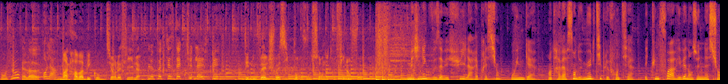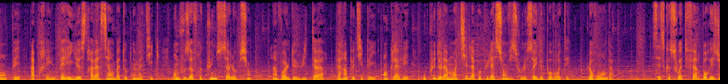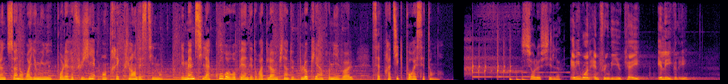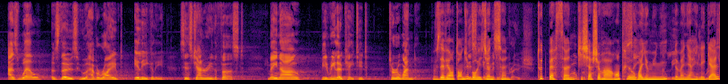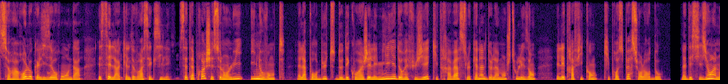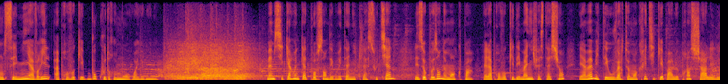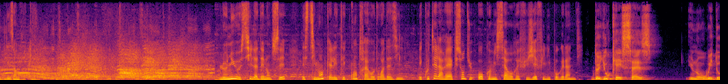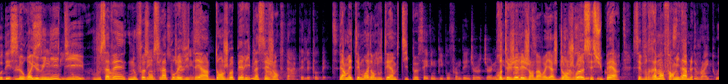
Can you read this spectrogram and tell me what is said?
Bonjour. Hello. Hola. Marhaba bikoum. Sur le fil, Le podcast d'actu de l'AFP. des nouvelles choisies pour vous sur notre fil info. Imaginez que vous avez fui la répression ou une guerre en traversant de multiples frontières et qu'une fois arrivé dans une nation en paix, après une périlleuse traversée en bateau pneumatique, on ne vous offre qu'une seule option. Un vol de 8 heures vers un petit pays enclavé où plus de la moitié de la population vit sous le seuil de pauvreté, le Rwanda. C'est ce que souhaite faire Boris Johnson au Royaume-Uni pour les réfugiés entrés clandestinement. Et même si la Cour européenne des droits de l'homme vient de bloquer un premier vol, cette pratique pourrait s'étendre. Sur le fil. anyone entering the UK illegally, as well as those who have arrived illegally since January the 1st, may now be relocated to Rwanda. Vous avez entendu Boris Johnson. Toute personne qui cherchera à rentrer au Royaume-Uni de manière illégale sera relocalisée au Rwanda et c'est là qu'elle devra s'exiler. Cette approche est selon lui innovante. Elle a pour but de décourager les milliers de réfugiés qui traversent le canal de la Manche tous les ans et les trafiquants qui prospèrent sur leur dos. La décision annoncée mi-avril a provoqué beaucoup de remous au Royaume-Uni. Même si 44% des Britanniques la soutiennent, les opposants ne manquent pas. Elle a provoqué des manifestations et a même été ouvertement critiquée par le prince Charles et l'Église anglicane. L'ONU aussi l'a dénoncée, estimant qu'elle était contraire au droit d'asile. Écoutez la réaction du haut commissaire aux réfugiés Filippo Grandi. Le Royaume-Uni dit, vous savez, nous faisons cela dangerous pour éviter un dangereux périple à ces gens. Permettez-moi d'en douter un petit peu. saving people from dangerous journeys Protéger les great. gens d'un voyage dangereux, c'est super, c'est vraiment formidable.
